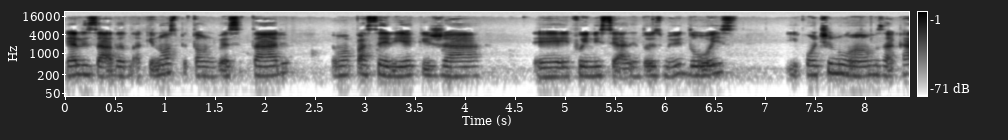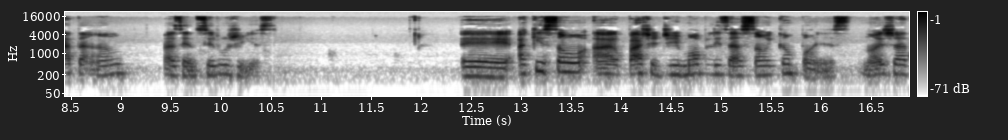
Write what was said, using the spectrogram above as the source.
realizadas aqui no Hospital Universitário, é uma parceria que já é, foi iniciada em 2002 e continuamos a cada ano fazendo cirurgias. É, aqui são a parte de mobilização e campanhas. Nós já,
